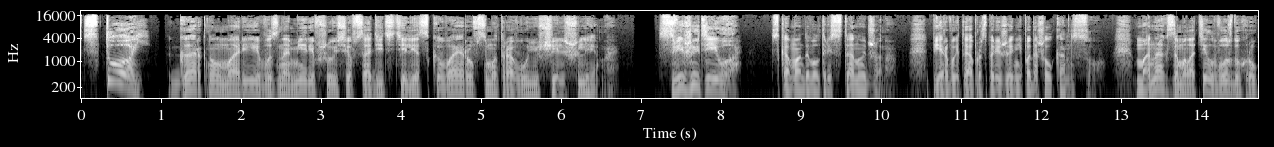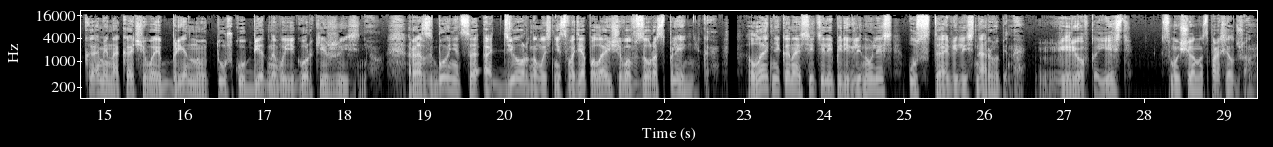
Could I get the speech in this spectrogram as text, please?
«Стой!» — гаркнул Мария, вознамерившуюся всадить стелец Квайру в смотровую щель шлема. «Свяжите его!» — скомандовал Тристану и Джону. Первый этап распоряжений подошел к концу. Монах замолотил воздух руками, накачивая бренную тушку бедного Егорки жизнью. Разбойница отдернулась, не сводя пылающего взора с пленника. Латника-носители переглянулись, уставились на Робина. «Веревка есть?» — смущенно спросил Джон.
